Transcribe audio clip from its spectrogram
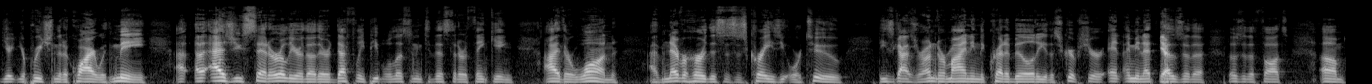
you're, you're, preaching to the choir with me. Uh, uh, as you said earlier, though, there are definitely people listening to this that are thinking either one, I've never heard this, this is crazy, or two, these guys are undermining the credibility of the scripture. And I mean, that, yep. those are the those are the thoughts. Um,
